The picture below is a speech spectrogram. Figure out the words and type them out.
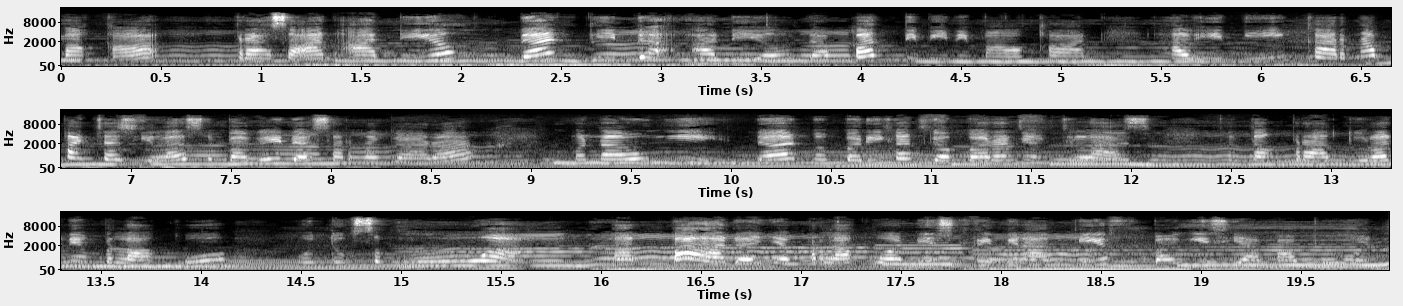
maka perasaan adil dan tidak adil dapat diminimalkan. Hal ini karena Pancasila sebagai dasar negara menaungi dan memberikan gambaran yang jelas tentang peraturan yang berlaku untuk semua tanpa adanya perlakuan diskriminatif bagi siapa pun.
